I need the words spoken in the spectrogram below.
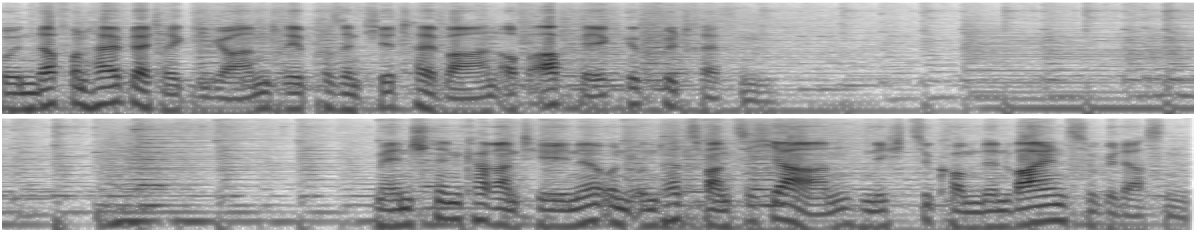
Gründer von Halbleitergigant repräsentiert Taiwan auf APEC-Gipfeltreffen. Menschen in Quarantäne und unter 20 Jahren nicht zu kommenden Wahlen zugelassen.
